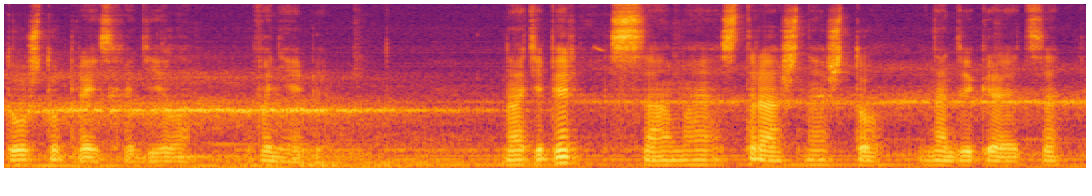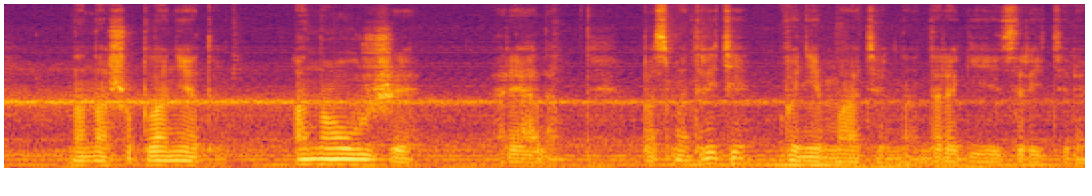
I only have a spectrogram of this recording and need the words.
то, что происходило в небе. Ну а теперь самое страшное, что надвигается на нашу планету. Оно уже рядом. Посмотрите внимательно, дорогие зрители.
